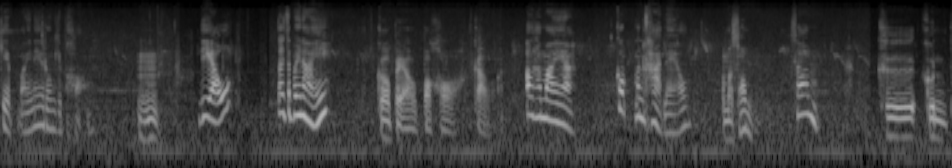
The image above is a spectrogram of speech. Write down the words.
เก็บไว้ในโรงเก็บของ อืม เดี๋ยวนายจะไปไหน ก็ไปเอาปอกคอเก่าเอาทำไมอะ ก็มันขาดแล้ว เอามาซ่อม ซ่อม คือคุณป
